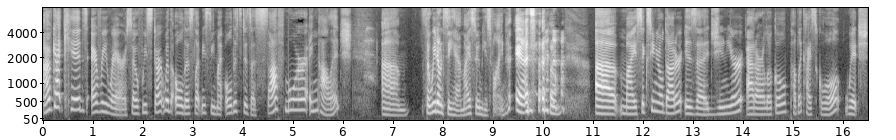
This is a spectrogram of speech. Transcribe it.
I've got kids everywhere. So if we start with oldest, let me see. My oldest is a sophomore in college. Um, so we don't see him. I assume he's fine. And um, uh, my 16 year old daughter is a junior at our local public high school, which,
